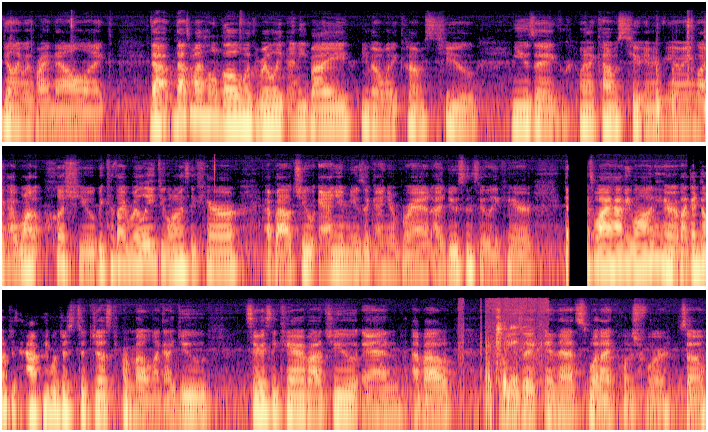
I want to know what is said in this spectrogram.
dealing with right now. Like that that's my whole goal with really anybody, you know, when it comes to music, when it comes to interviewing, like I want to push you because I really do honestly care about you and your music and your brand. I do sincerely care. That's why I have you on here. Like I don't just have people just to just promote. Like I do seriously care about you and about Absolutely. music and that's what I push for. So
